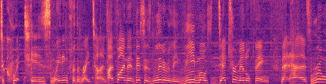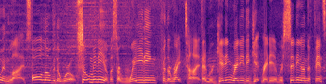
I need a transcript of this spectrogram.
to quit is waiting for the right time. I find that this is literally the most detrimental thing that has ruined lives all over the world. So many of us are waiting for the right time and we're getting ready to get ready and we're sitting on the fence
